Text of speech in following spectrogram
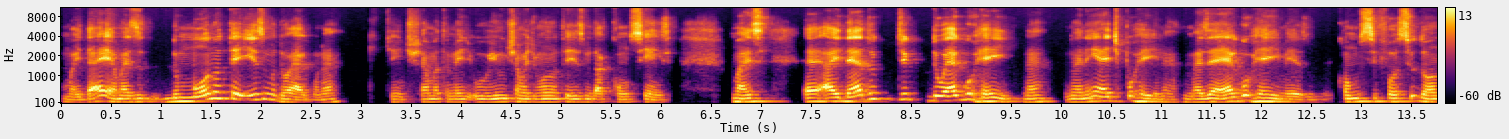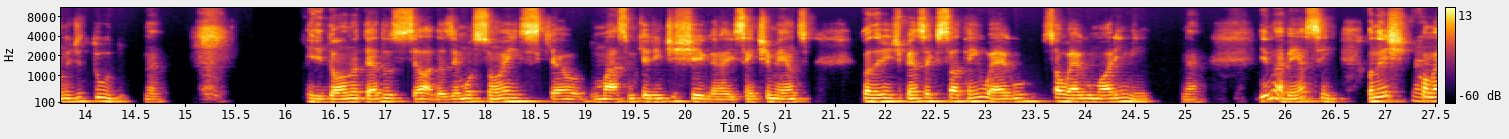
uma ideia, mas do monoteísmo do ego, né? Que a gente chama também, o Jung chama de monoteísmo da consciência. Mas é, a ideia do, de, do ego rei, né? Não é nem é tipo rei, né? Mas é ego rei mesmo, como se fosse o dono de tudo, né? E dono até dos, sei lá, das emoções, que é o, máximo que a gente chega, né? E sentimentos quando a gente pensa que só tem o ego, só o ego mora em mim, né? E não é bem assim. Quando a gente é. come...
